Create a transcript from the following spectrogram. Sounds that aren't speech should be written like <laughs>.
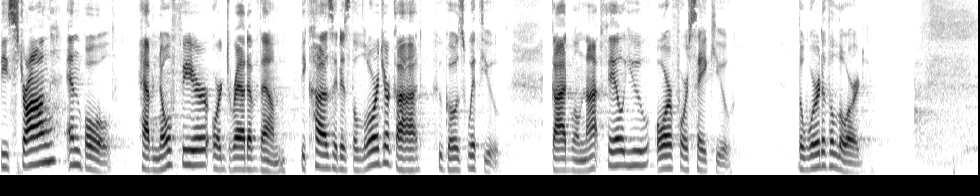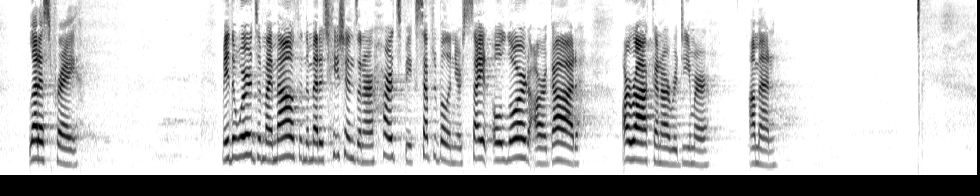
Be strong and bold, have no fear or dread of them, because it is the Lord your God who goes with you. God will not fail you or forsake you. The word of the Lord. Let us pray. May the words of my mouth and the meditations in our hearts be acceptable in your sight, O Lord, our God, our rock and our Redeemer. Amen.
